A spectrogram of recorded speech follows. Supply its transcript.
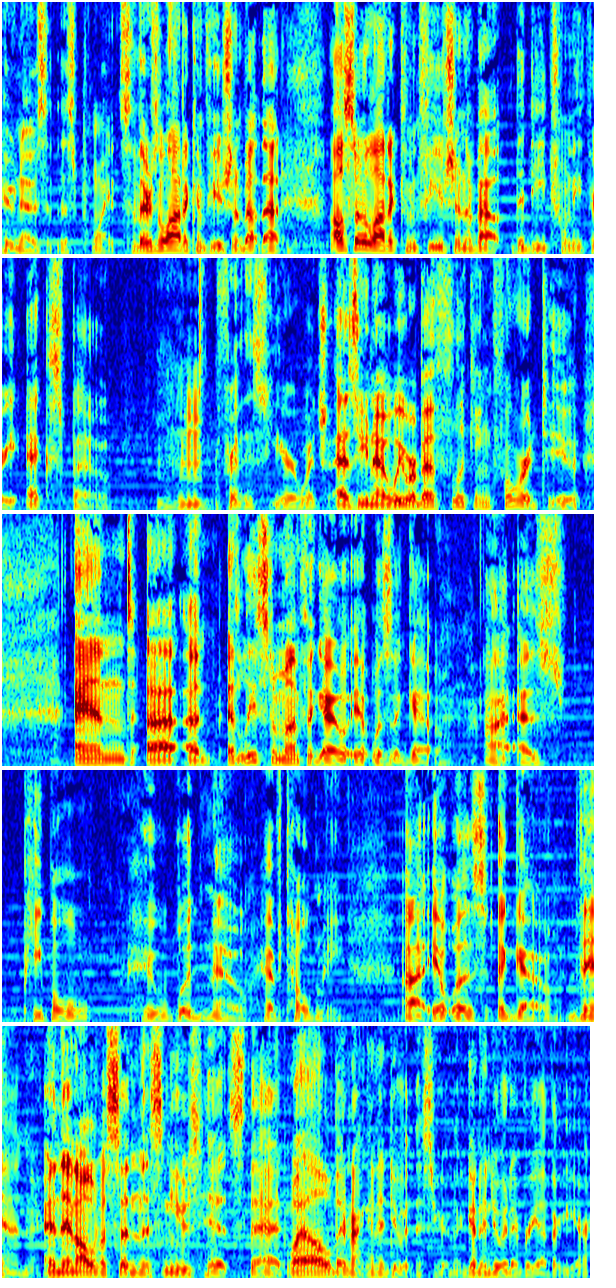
who knows at this point. So there's a lot of confusion about that. Also, a lot of confusion about the D23 Expo Mm-hmm. for this year, which, as you know, we were both looking forward to. And uh, uh, at least a month ago, it was a go, uh, as people who would know have told me. Uh, it was a go then. And then all of a sudden, this news hits that, well, they're not going to do it this year. They're going to do it every other year.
